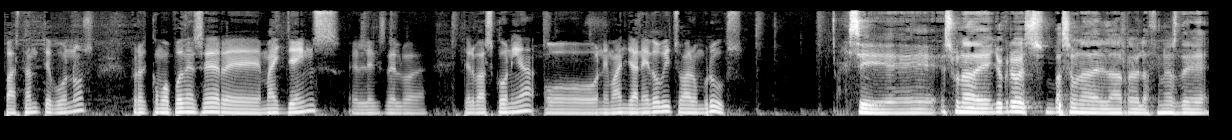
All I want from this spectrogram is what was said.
bastante buenos, como pueden ser eh, Mike James, el ex del del Vasconia o Nemanja Nedovic o Aaron Brooks. Sí, eh, es una de, yo creo que va a ser una de las revelaciones de,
